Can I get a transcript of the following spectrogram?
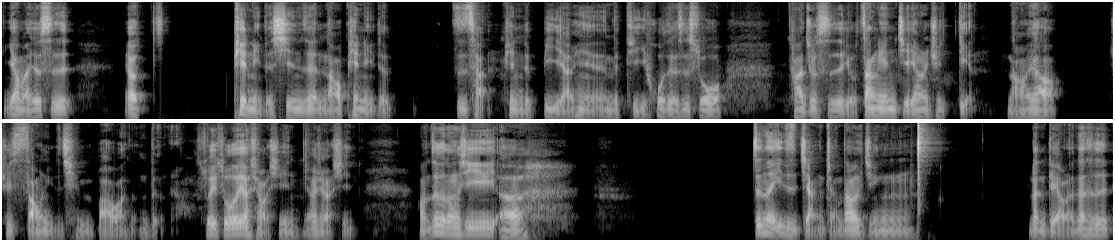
要么就是要。骗你的信任，然后骗你的资产，骗你的币啊，骗你的 NFT，或者是说他就是有张连杰要你去点，然后要去扫你的钱包啊等等，所以说要小心，要小心。哦，这个东西呃，真的一直讲讲到已经 烂掉了，但是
